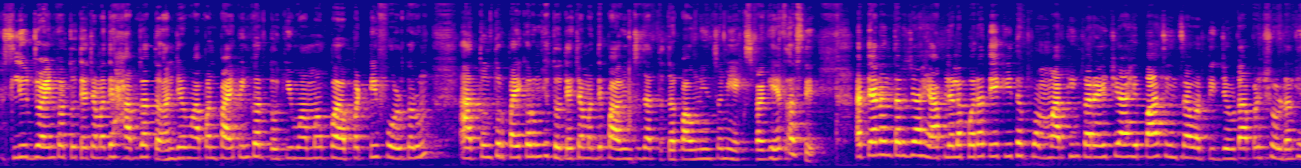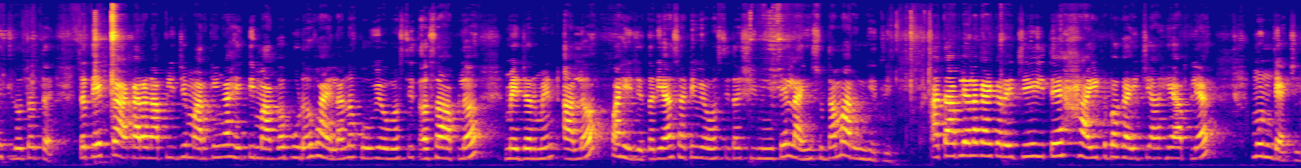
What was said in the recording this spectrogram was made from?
स्लीव जॉईन करतो त्याच्यामध्ये हाफ जातं. आणि जेव्हा आपण पायपिंग करतो किंवा मग प पट्टी फोल्ड करून आतून तुरपाई करून घेतो त्याच्यामध्ये पाव इंच जातं. तर पाऊन इंच मी एक्स्ट्रा घेत असते. त्यानंतर जे आहे आपल्याला परत एक इथं मार्किंग करायची आहे पाच इंचावरती. जेवढं आपण शोल्डर घेतलं होतं तर ते का? कारण आपली जी मार्किंग आहे ती मागं पुढं व्हायला नको. व्यवस्थित असं आपलं मेजरमेंट आलं पाहिजे. तर यासाठी व्यवस्थित अशी मी इथे लाईनसुद्धा मारून घेतली. आता आपल्याला काय करायची इथे हाईट बघायची आहे आपल्या मुंड्याची.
